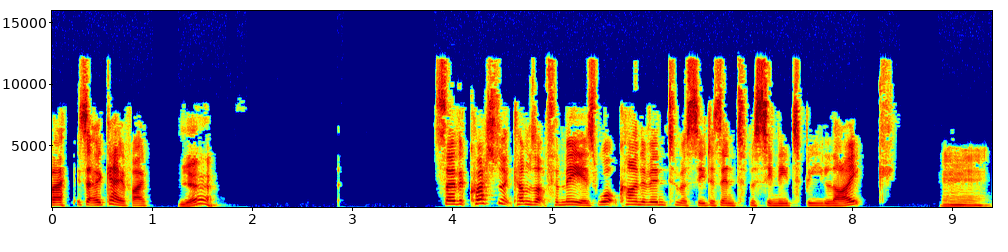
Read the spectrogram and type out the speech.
I, is it okay if I? Yeah. So the question that comes up for me is what kind of intimacy does intimacy need to be like? Mm.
